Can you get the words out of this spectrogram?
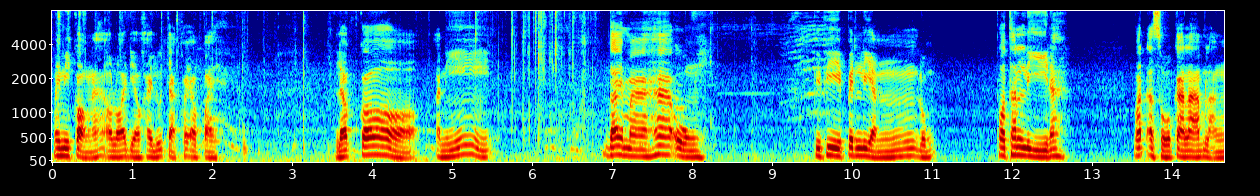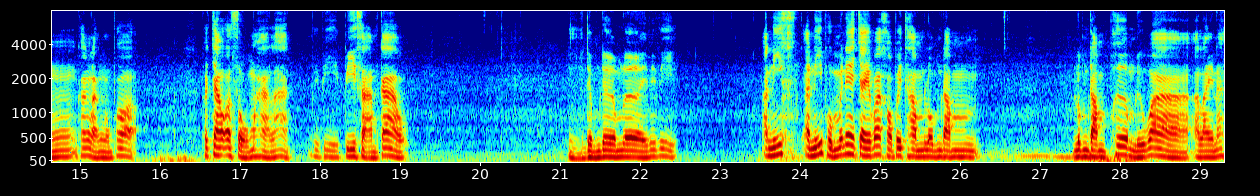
ไม่มีกล่องนะ เอาร้อยเดียวใครรู้จักค่อยเอาไป แล้วก็อันนี้ได้มาห้าองค์ พี่ๆเป็นเหรียญหลวง พ่อท่านลีนะ วัดอโศการามหลังข้างหลังหลวงพ่อ พระเจ้าอโศกมหาราช พี่ๆปีสามเก้านี่เดิมๆเลยพี่ๆอันนี้อันนี้ผมไม่แน่ใจว่าเขาไปทำลมดำลมดำเพิ่มหรือว่าอะไรนะ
